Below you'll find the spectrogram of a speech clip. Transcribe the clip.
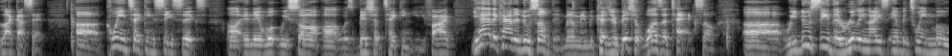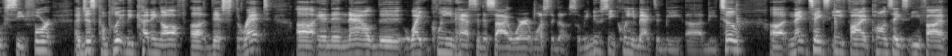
like I said, uh, queen taking c6, uh, and then what we saw uh, was bishop taking e5. You had to kind of do something, I mean, because your bishop was attacked. So uh, we do see the really nice in-between move c4, uh, just completely cutting off uh, this threat. and then now the white queen has to decide where it wants to go. So we do see queen back to b b2. knight takes e5, pawn takes e5,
